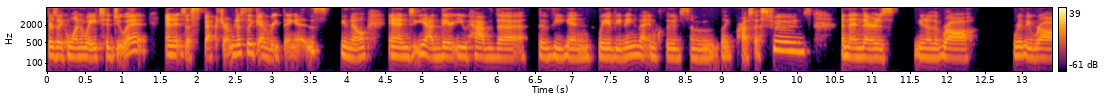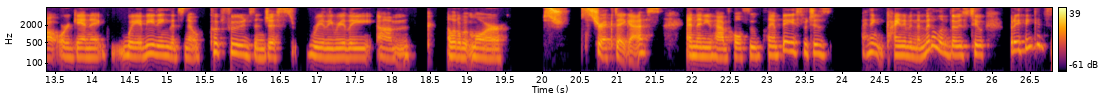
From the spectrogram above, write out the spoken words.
there's like one way to do it, and it's a spectrum, just like everything is, you know. And yeah, there you have the the vegan way of eating that includes some like processed foods, and then there's you know the raw really raw organic way of eating that's no cooked foods and just really really um, a little bit more strict, I guess. And then you have whole food plant based, which is, I think, kind of in the middle of those two. But I think it's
